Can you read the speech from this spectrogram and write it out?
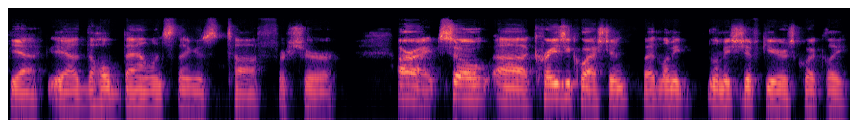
Yeah. Yeah. The whole balance thing is tough for sure. All right. So uh, crazy question, but let me, let me shift gears quickly.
